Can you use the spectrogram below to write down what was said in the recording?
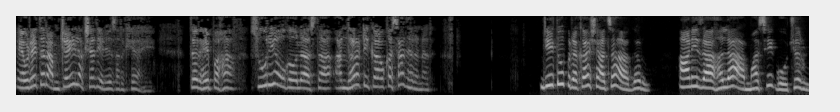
एवढे तर आमच्याही लक्षात येण्यासारखे आहे. तर हे पहा सूर्य उगवला असता अंधार टिकाव कसा धरणार? जी तू प्रकाशाचा आदरू आणि राहला आम्हासी गोचरू.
